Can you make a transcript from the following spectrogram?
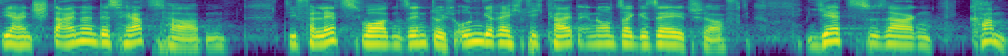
die ein steinernes Herz haben, die verletzt worden sind durch Ungerechtigkeit in unserer Gesellschaft, jetzt zu sagen, komm,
